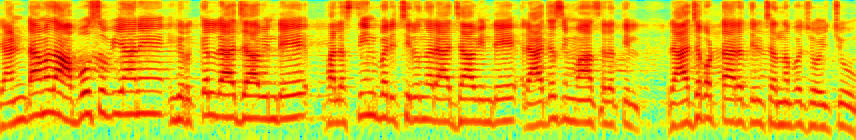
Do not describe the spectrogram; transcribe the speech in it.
രണ്ടാമത് അബൂ സുഫിയാന് ഹിർക്കൽ രാജാവിന്റെ ഫലസ്തീൻ ഭരിച്ചിരുന്ന രാജാവിന്റെ രാജസിംഹാസനത്തിൽ രാജകൊട്ടാരത്തിൽ ചെന്നപ്പോൾ ചോദിച്ചു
